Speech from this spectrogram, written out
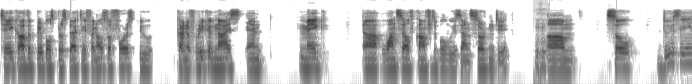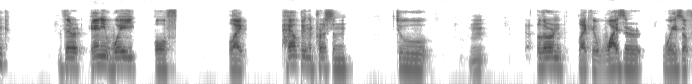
take other people's perspective and also forced to kind of recognize and make uh, oneself comfortable with uncertainty. Mm-hmm. Um, so, do you think there any way of like helping a person to mm, learn like a wiser ways of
